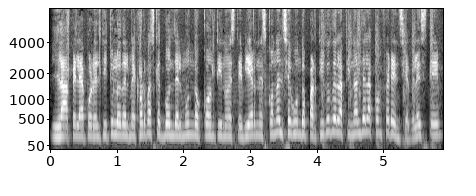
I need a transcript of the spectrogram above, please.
La pelea por el título del mejor básquetbol del mundo continúa este viernes con el segundo partido de la final de la Conferencia del Este.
